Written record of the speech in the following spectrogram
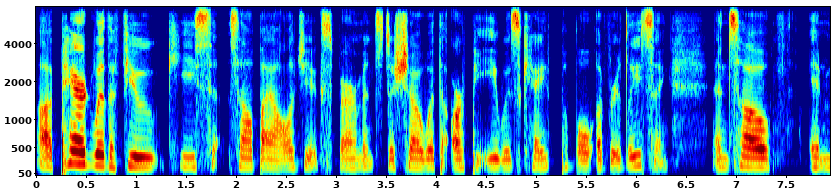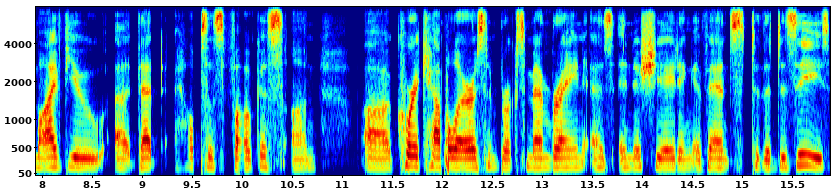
uh, paired with a few key cell biology experiments to show what the RPE was capable of releasing. And so, in my view, uh, that helps us focus on uh, choriocapillaris and Bruch's membrane as initiating events to the disease,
